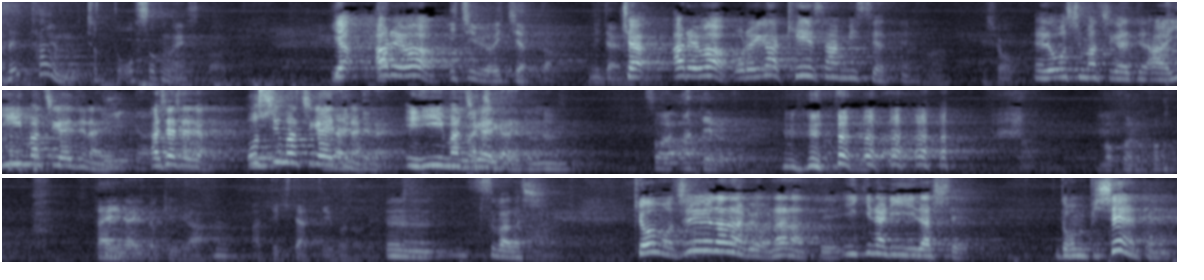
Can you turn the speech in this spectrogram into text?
あれタイムちょっと遅くないですか？いやあれは1秒1やった。みたいな。じゃああれは俺が計算ミスやってんでしょ？え押し間違えてないあ言い間違えてない。いあ違う違う違う。押し間違えてない。言い間違えてない。言い間違えて言い間違えてない。ないうん。それ当てるという僕の体内時が合ってきたっていうことで。うん。素晴らしい。今日も17秒7っていきなり言い出してドンピシャやんと思って。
